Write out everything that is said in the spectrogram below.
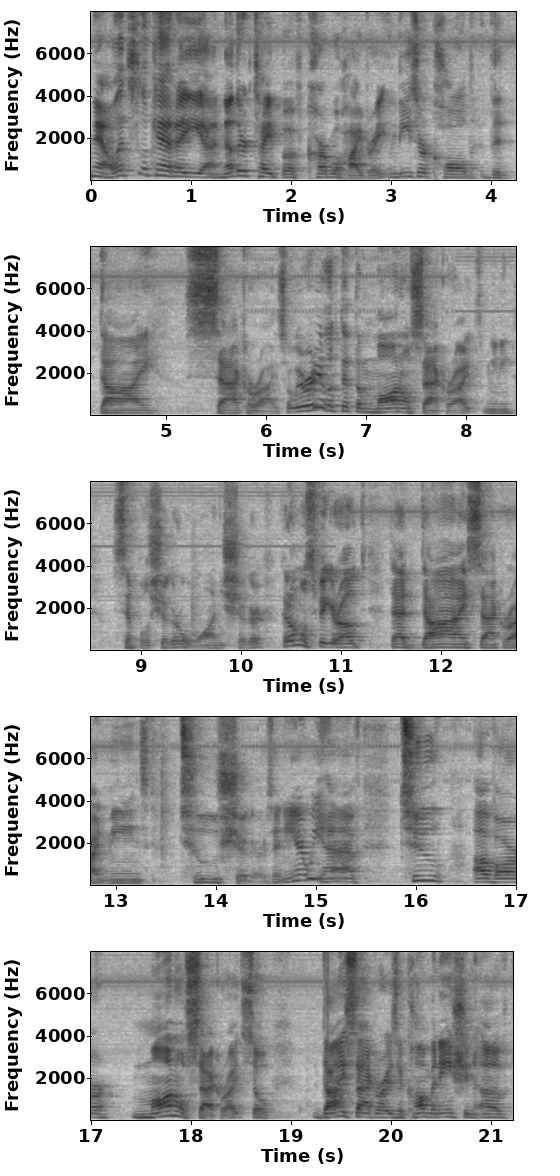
Now let's look at a, another type of carbohydrate, and these are called the disaccharides. So we already looked at the monosaccharides, meaning simple sugar, one sugar. Could almost figure out that disaccharide means two sugars. And here we have two of our monosaccharides. So disaccharide is a combination of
